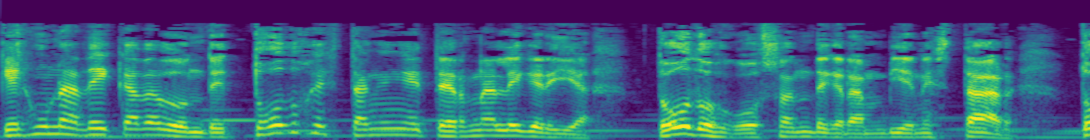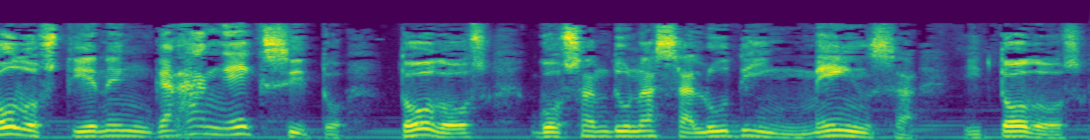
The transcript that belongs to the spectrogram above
que es una década donde todos están en eterna alegría, todos gozan de gran bienestar, todos tienen gran éxito, todos gozan de una salud inmensa y todos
